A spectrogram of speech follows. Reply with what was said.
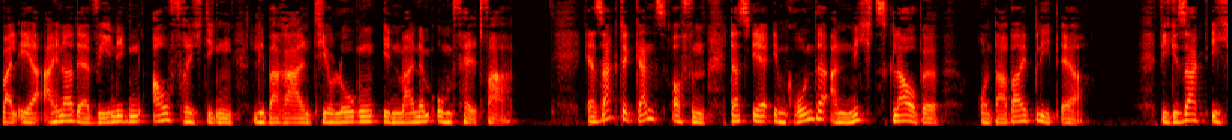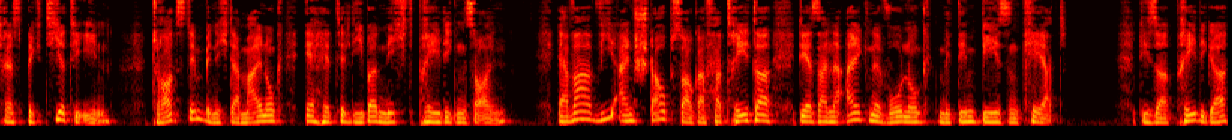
weil er einer der wenigen aufrichtigen liberalen Theologen in meinem Umfeld war. Er sagte ganz offen, dass er im Grunde an nichts glaube, und dabei blieb er. Wie gesagt, ich respektierte ihn. Trotzdem bin ich der Meinung, er hätte lieber nicht predigen sollen. Er war wie ein Staubsaugervertreter, der seine eigene Wohnung mit dem Besen kehrt. Dieser Prediger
